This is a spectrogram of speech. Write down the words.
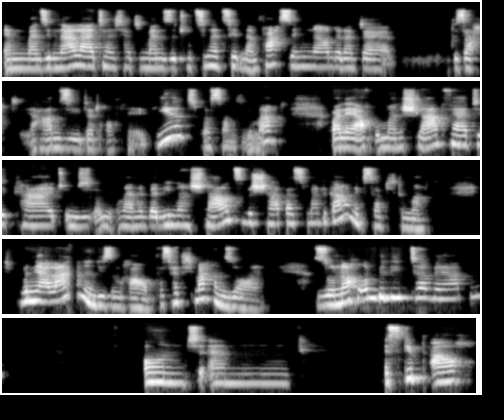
ähm, mein Seminarleiter, ich hatte meine Situation erzählt in einem Fachseminar und dann hat er gesagt, haben Sie darauf reagiert? Was haben Sie gemacht? Weil er auch um meine Schlagfertigkeit und um meine Berliner Schnauze weiß. Ich meinte, gar nichts habe ich gemacht. Ich bin ja allein in diesem Raum. Was hätte ich machen sollen? So noch unbeliebter werden? Und ähm, es gibt auch,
